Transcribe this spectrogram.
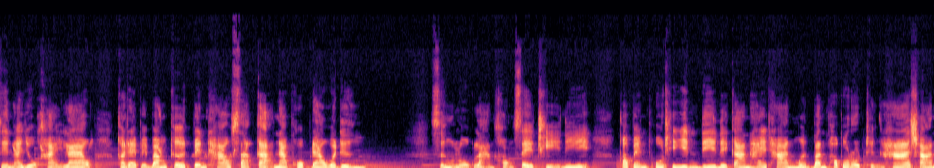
สิ้นอายุไขแล้ว ก็ได้ไปบังเกิดเป็นเท้าสักกะณภพดาวดึง ซึ่งลูกหลานของเศรษฐีนี้ ก็เป็นผู้ที่ยินดีในการให้ทานเหมือนบรรพบุรุษถึงห้าชั้น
